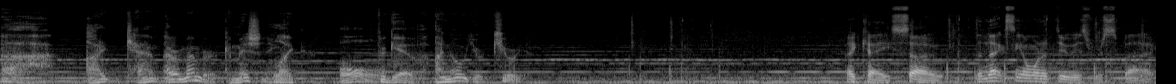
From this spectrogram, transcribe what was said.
Ah, I. I remember commissioning. Like all. Forgive. I know you're curious. Okay, so the next thing I want to do is respect.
